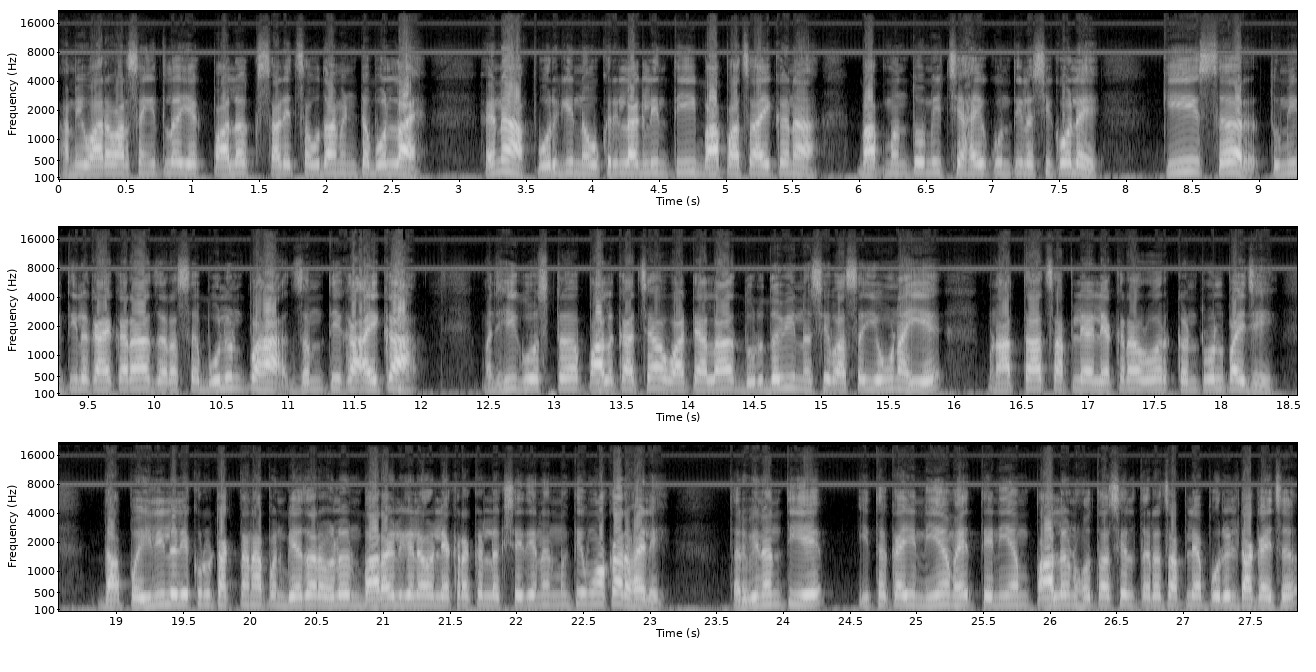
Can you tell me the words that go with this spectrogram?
आम्ही वारंवार सांगितलं एक पालक साडे चौदा मिनटं बोलला आहे है ना पोरगी नोकरी लागली ती बापाचं ऐकना बाप म्हणतो मी चहा ऐकून तिला शिकवलंय की सर तुम्ही तिला काय करा जरासं बोलून पहा जमते का ऐका. म्हणजे ही गोष्ट पालकाच्या वाट्याला दुर्दैवी नशीब असं येऊ नाही आहे पण आत्ताच आपल्या लेकरावर कंट्रोल पाहिजे. दा पहिलीला लेकरू टाकताना आपण बेजार व्हायलो बारावीला गेल्यावर लेकराकडे लक्ष देणं मग ते मोकार व्हायले. तर विनंती आहे इथं काही नियम आहेत ते नियम पालन होत असेल तरच आपल्या पोरील टाकायचं.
